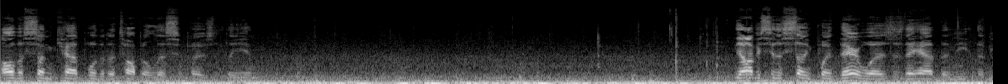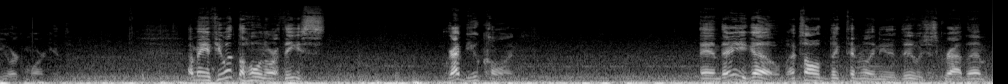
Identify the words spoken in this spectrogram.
all of a sudden cat pulled to the top of the list supposedly, and obviously the selling point there was is they have the the New York market. I mean, if you want the whole Northeast, grab UConn. And there you go. That's all the Big Ten really needed to do was just grab them.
